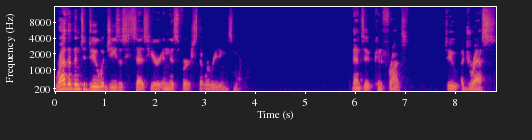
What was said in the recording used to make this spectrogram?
rather than to do what Jesus says here in this verse that we're reading this morning. Than to confront, to address,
